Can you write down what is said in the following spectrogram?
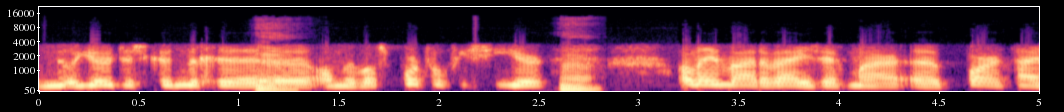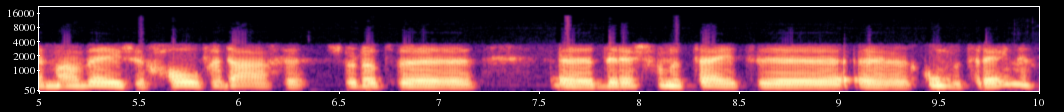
milieudeskundige, Ja. een ander was sportofficier. Ja. Alleen waren wij zeg maar eh, part-time aanwezig, halve dagen, zodat we eh, de rest van de tijd eh, eh, konden trainen.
